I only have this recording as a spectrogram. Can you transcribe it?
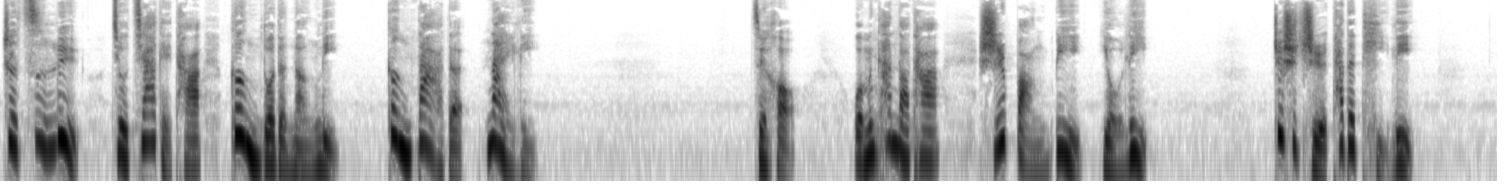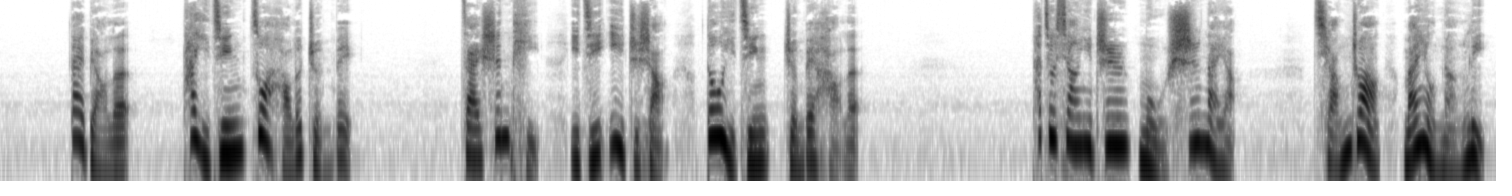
这自律。就加给他更多的能力，更大的耐力。最后，我们看到他使膀臂有力，这是指他的体力，代表了他已经做好了准备，在身体以及意志上都已经准备好了。他就像一只母狮那样强壮，蛮有能力。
